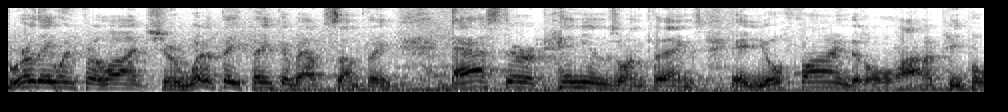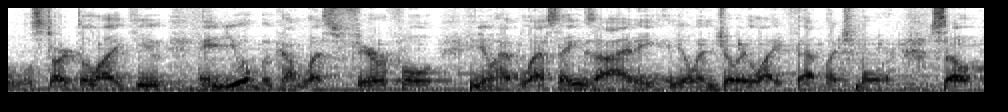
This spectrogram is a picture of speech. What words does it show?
where they went for lunch or what if they think about something. Ask their opinions on things and you'll find that a lot of people will start to like you and you'll become less fearful and you'll have less anxiety and you'll enjoy life that much more. So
